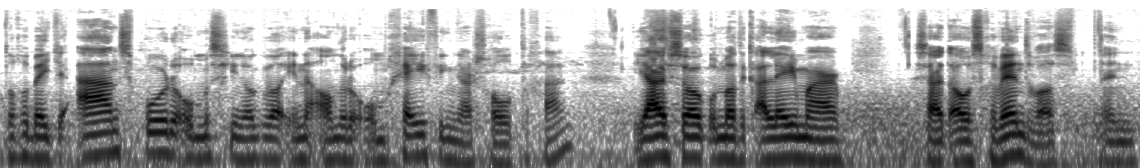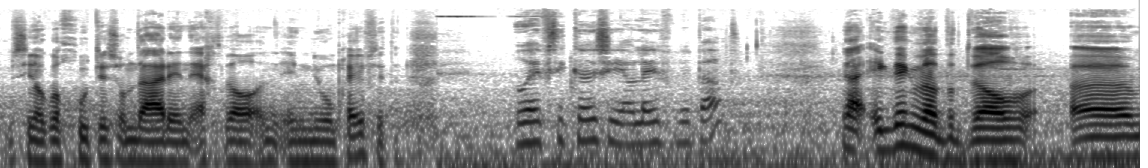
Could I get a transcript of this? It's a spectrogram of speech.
toch een beetje aanspoorde om misschien ook wel in een andere omgeving naar school te gaan. Juist ook omdat ik alleen maar Zuidoost gewend was. En misschien ook wel goed is om daarin echt wel in, in een nieuwe omgeving te zitten. Hoe heeft die keuze jouw leven bepaald? Ja, ik denk dat het wel ehm,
